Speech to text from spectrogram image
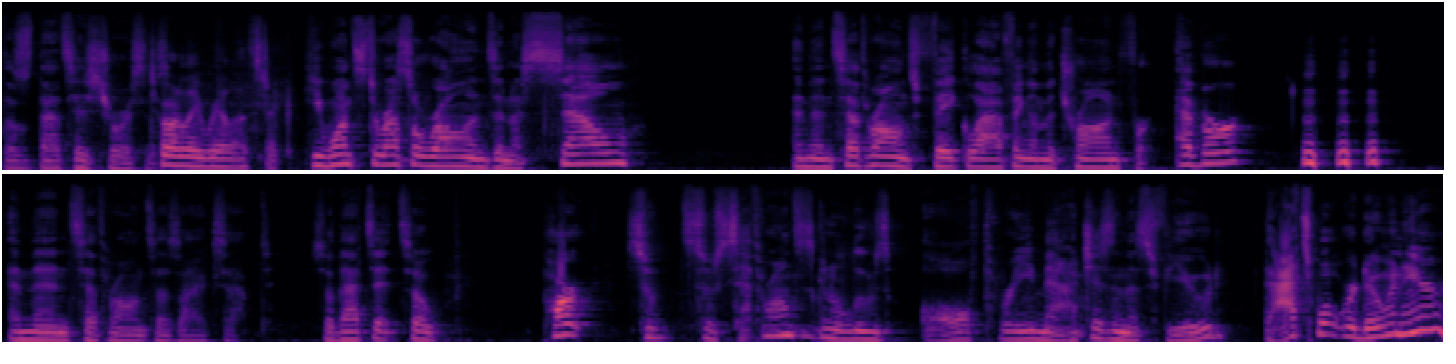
That's, that's his choices. Totally realistic. He wants to wrestle Rollins in a cell, and then Seth Rollins fake laughing on the Tron forever, and then Seth Rollins says, "I accept." So that's it. So part. So so Seth Rollins is going to lose all three matches in this feud. That's what we're doing here.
